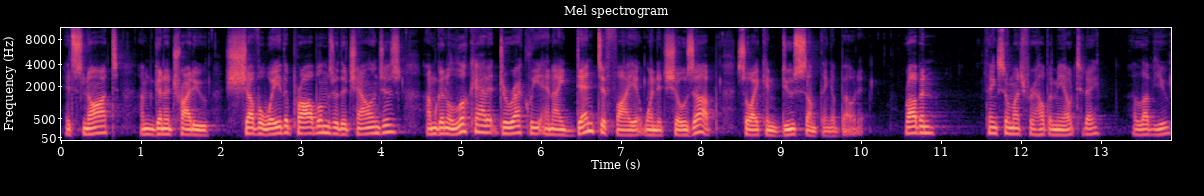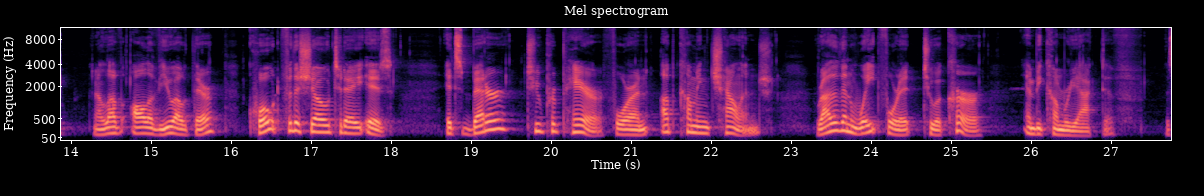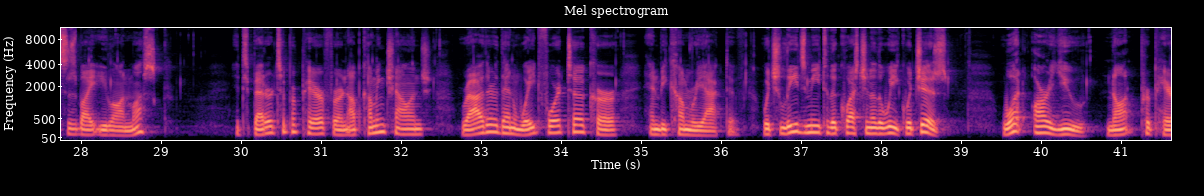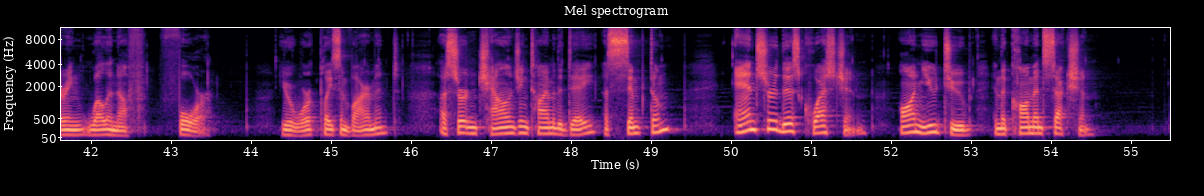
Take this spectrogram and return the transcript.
It's not, I'm going to try to shove away the problems or the challenges. I'm going to look at it directly and identify it when it shows up so I can do something about it. Robin, thanks so much for helping me out today. I love you, and I love all of you out there. Quote for the show today is It's better to prepare for an upcoming challenge rather than wait for it to occur and become reactive. This is by Elon Musk. It's better to prepare for an upcoming challenge rather than wait for it to occur and become reactive. Which leads me to the question of the week, which is what are you not preparing well enough for? Your workplace environment? A certain challenging time of the day? A symptom? Answer this question on YouTube in the comments section.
